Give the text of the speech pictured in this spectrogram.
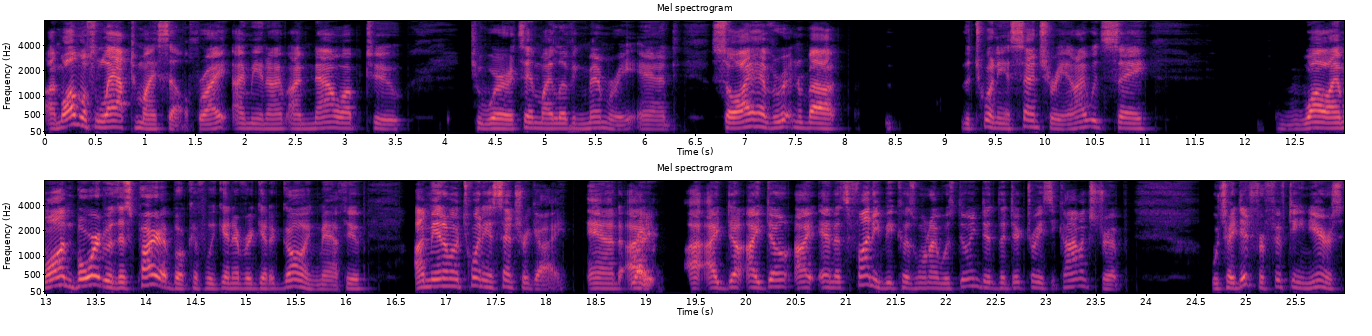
i'm almost lapped myself right? I mean i'm i'm now up to to where it's in my living memory. And so i have written about the 20th century and i would say while i'm on board with this pirate book if we can ever get it going matthew i mean i'm a 20th century guy. And right. i I, I don't I don't I and it's funny because when I was doing did the Dick Tracy comic strip, which I did for 15 years,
